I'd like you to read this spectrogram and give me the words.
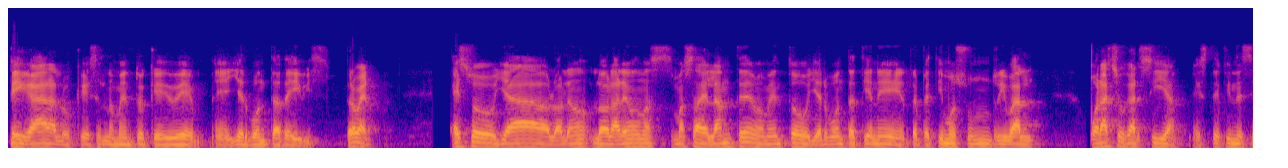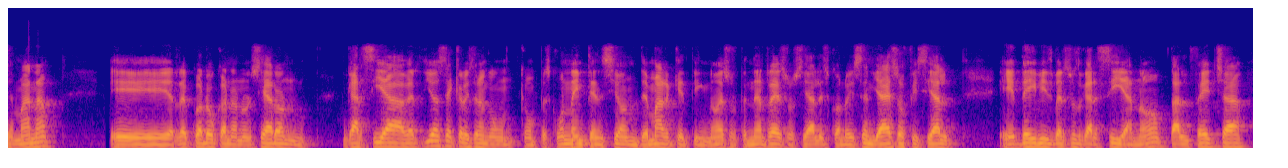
pegar a lo que es el momento que vive eh, Yerbonta Davis. Pero bueno, eso ya lo hablaremos, más, más adelante. De momento, Yerbonta tiene, repetimos, un rival, Horacio García, este fin de semana. Eh, recuerdo cuando anunciaron García, a ver, yo sé que lo hicieron con, pues, con una intención de marketing, ¿no? De sorprender en redes sociales, cuando dicen ya es oficial eh, Davis versus García, ¿no? Tal fecha,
